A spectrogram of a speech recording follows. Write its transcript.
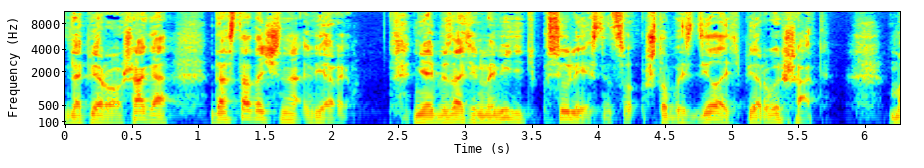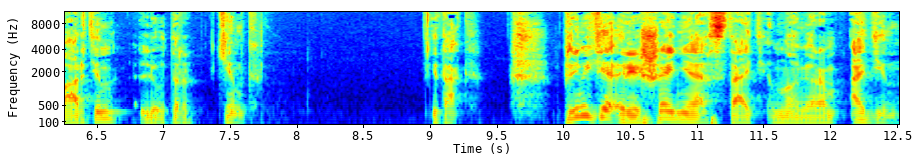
Для первого шага достаточно веры. Не обязательно видеть всю лестницу, чтобы сделать первый шаг. Мартин Лютер Кинг. Итак, примите решение стать номером один.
